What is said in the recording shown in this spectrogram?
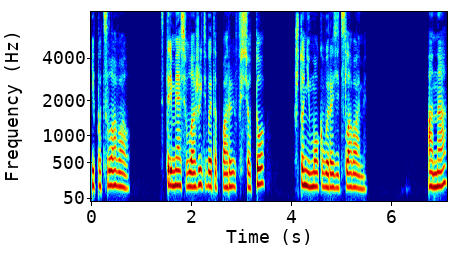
и поцеловал, стремясь вложить в этот порыв все то, что не мог выразить словами. Она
